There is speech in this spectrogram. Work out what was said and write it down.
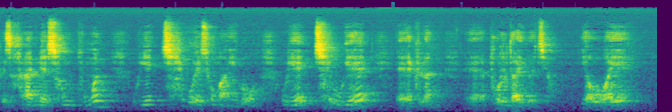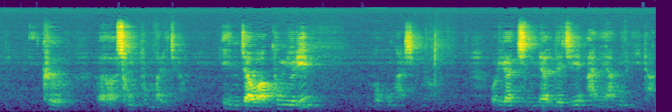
그래서 하나님의 성품은 우리의 최고의 소망이고, 우리의 최후의 에, 그런 에, 보르다 이거죠. 여호와의 그 어, 성품 말이죠. 인자와 국률이 무궁하신 것. 우리가 진멸되지 아니함입니다.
